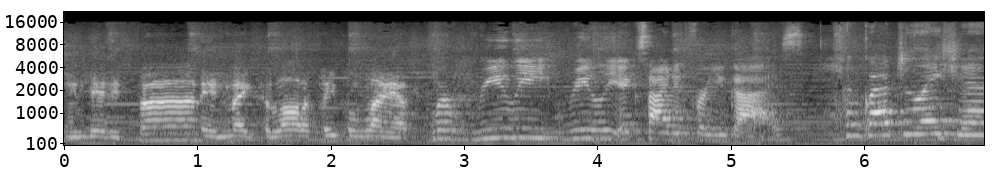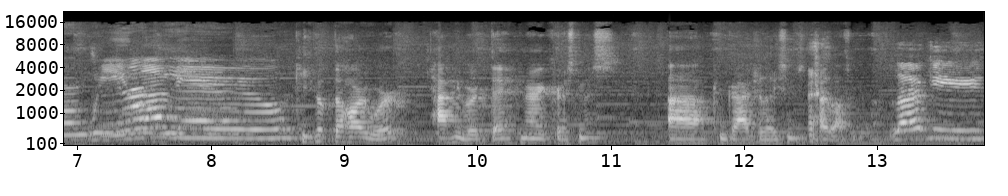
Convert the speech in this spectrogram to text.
and that it's fun and makes a lot of people laugh. We're really, really excited for you guys. Congratulations! We love you! Keep up the hard work. Happy birthday. Merry Christmas. Uh, congratulations. I love you. Love you.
